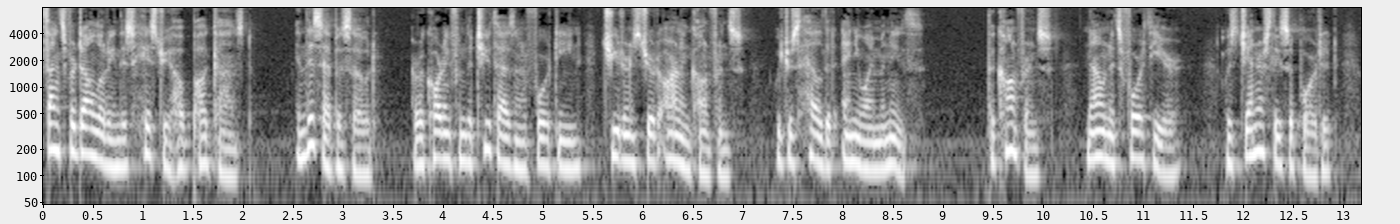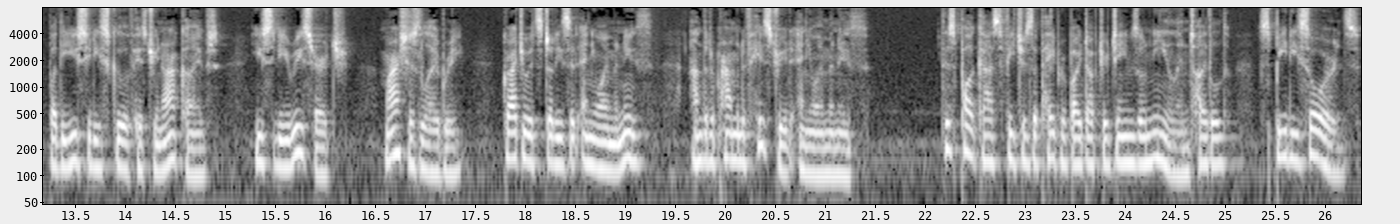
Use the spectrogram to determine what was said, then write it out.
Thanks for downloading this History Hub podcast. In this episode, a recording from the 2014 Tudor and Stuart Ireland Conference, which was held at NUI Maynooth. The conference, now in its fourth year, was generously supported by the UCD School of History and Archives, UCD Research, Marsh's Library, Graduate Studies at NUI Maynooth, and the Department of History at NUI Maynooth. This podcast features a paper by Dr. James O'Neill entitled Speedy Swords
